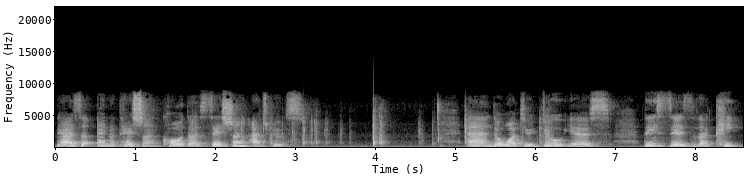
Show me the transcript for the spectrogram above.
there's an annotation called the session attributes. And what you do is this is the key,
